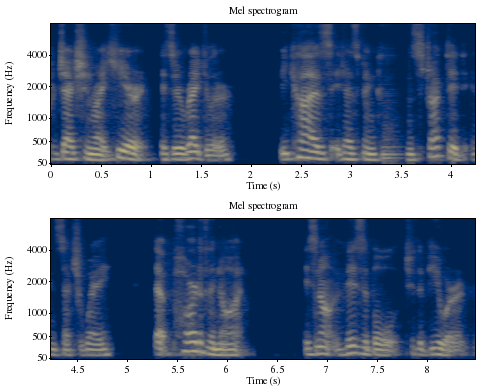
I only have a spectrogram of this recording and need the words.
projection right here is irregular because it has been constructed in such a way that part of the knot is not visible to the viewer.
